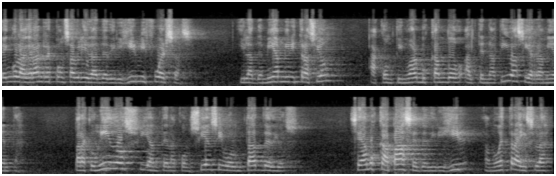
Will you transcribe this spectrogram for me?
tengo la gran responsabilidad de dirigir mis fuerzas y las de mi administración a continuar buscando alternativas y herramientas para que unidos y ante la conciencia y voluntad de Dios seamos capaces de dirigir a nuestra isla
